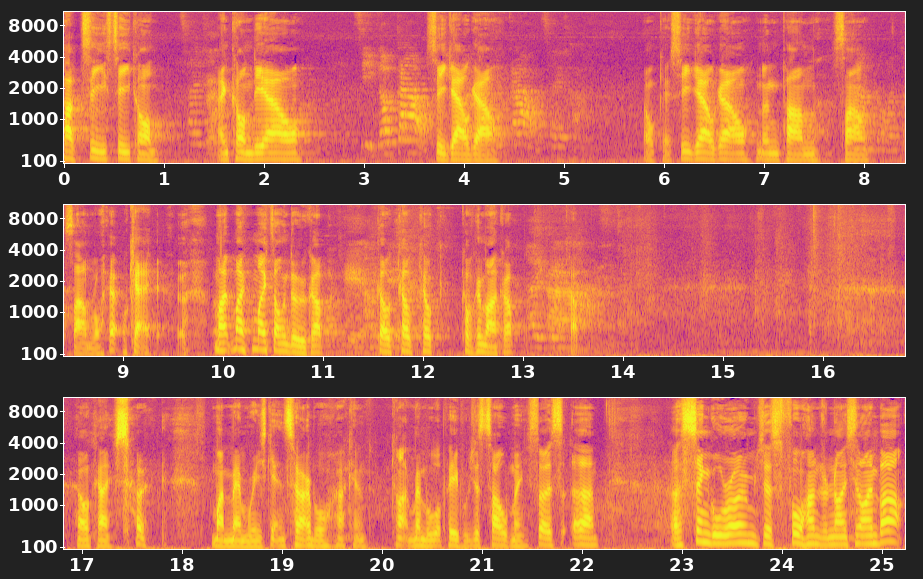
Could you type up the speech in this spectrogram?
พักสี่สี่คนใช่ค่ะอันคนเดียว499 499ใช่ค่ะ โอเคสี่เก้าเก้าหนึ่งพันสามสามร้อยโอเคไม่ไม่ไม่ต้องดูครับ โอเค เขาเขาเขาขอบคุณมากครับ โอเค ครับ Okay, so my memory is getting terrible. I can can't remember what people just told me. So it's um, a single room, just 499 baht.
